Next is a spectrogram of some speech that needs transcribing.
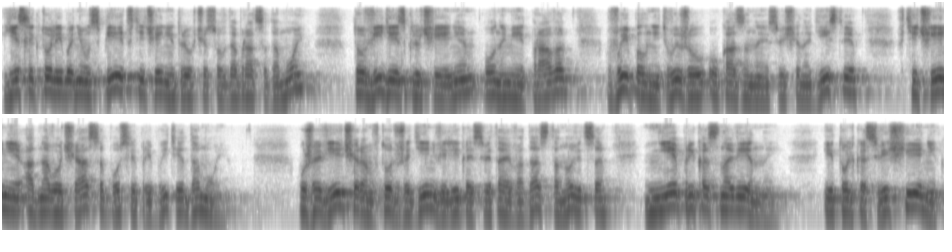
Если кто-либо не успеет в течение трех часов добраться домой, то в виде исключения он имеет право выполнить выше указанные священнодействия в течение одного часа после прибытия домой. Уже вечером в тот же день Великая Святая Вода становится неприкосновенной, и только священник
